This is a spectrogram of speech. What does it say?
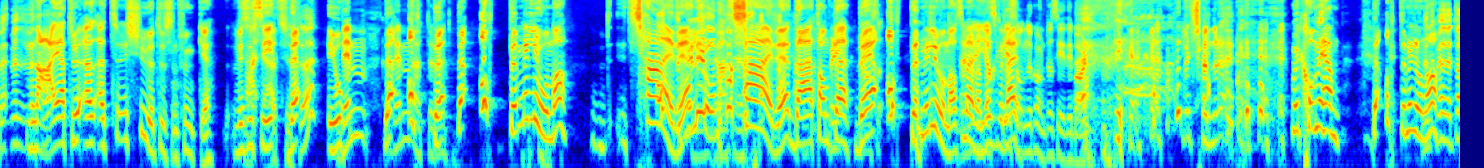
men, men Nei, jeg tror, jeg, jeg tror 20 000 funker. Hvis Nei, du sier jeg syns det? Jo. Hvem, det er hvem møter åtte, du? det er åtte millioner! Kjære, kjære deg, tante. Fordi, Det er altså, åtte millioner som er er med på spillet her. sånn du kommer til å si det i baren. Men skjønner du? Men kom igjen! Det er åtte millioner. Men- men du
